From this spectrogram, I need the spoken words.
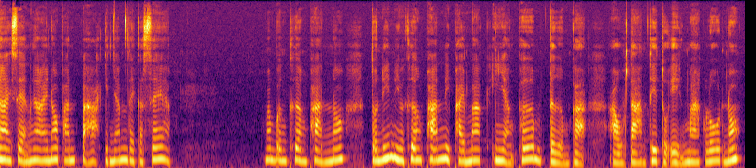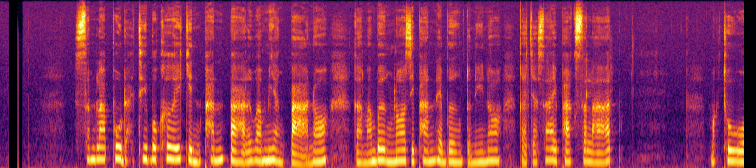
ง่ายแสนง่ายเนาะพันป่ากินย่ำใดกระแซบมาเบิ่งเครื่องพันเนาะ ตัวนี้นี่เครื่องพันนี่ไผมากอีหยังเพิ่มเติมกะ เอาตามที่ตัวเองมากโลดเนาะสำหรับผู้ใดที่บ่เคยกินพันป่าหรือว่าเมี่ยงป่าเนาะก็มาเบิ่งเนาะสิพันให้เบิ่งตัวนี้เนาะก็จะใส่ผักสลัดมักทัว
